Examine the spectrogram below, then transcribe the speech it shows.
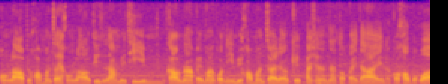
ของเราเป็นความมั่นใจของเราที่จะทำให้ทีมก้าวหน้าไปมากกว่านี้ มีความมั่นใจแล้วเก็บภาชนะนัดต่อไปได้ แล้วก็เขาบอกว่า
